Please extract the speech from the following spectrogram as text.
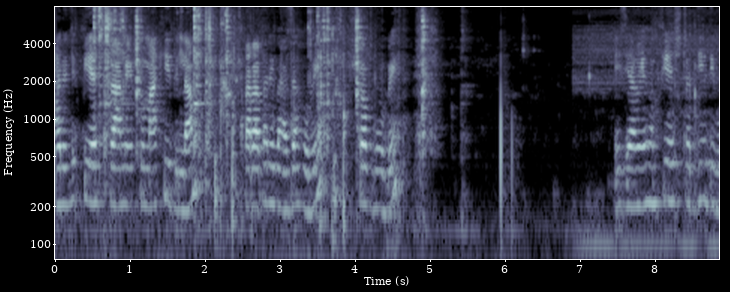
আর এই যে পেঁয়াজটা আমি একটু মাখিয়ে দিলাম। তাড়াতাড়ি ভাজা হবে, সব হবে এই যে আমি এখন পেঁয়াজটা দিয়ে দিব।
